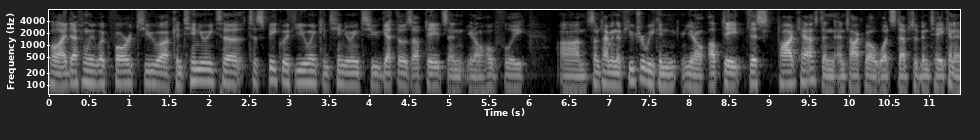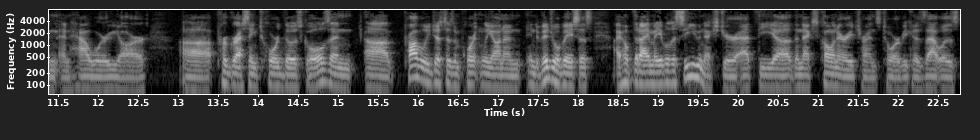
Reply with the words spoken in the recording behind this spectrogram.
Well, I definitely look forward to uh, continuing to, to speak with you and continuing to get those updates. And, you know, hopefully um, sometime in the future we can, you know, update this podcast and, and talk about what steps have been taken and, and how we are uh, progressing toward those goals. And uh, probably just as importantly, on an individual basis, I hope that I'm able to see you next year at the uh, the next Culinary Trends tour because that was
